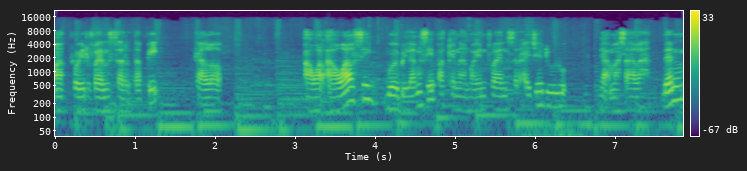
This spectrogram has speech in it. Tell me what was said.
macro influencer tapi kalau awal-awal sih gue bilang sih pakai nano influencer aja dulu nggak masalah dan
